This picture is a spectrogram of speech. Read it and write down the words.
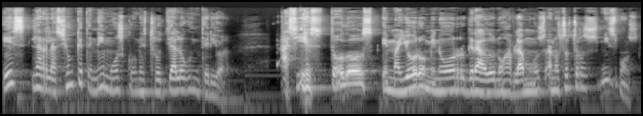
es la relación que tenemos con nuestro diálogo interior. Así es, todos en mayor o menor grado nos hablamos a nosotros mismos.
